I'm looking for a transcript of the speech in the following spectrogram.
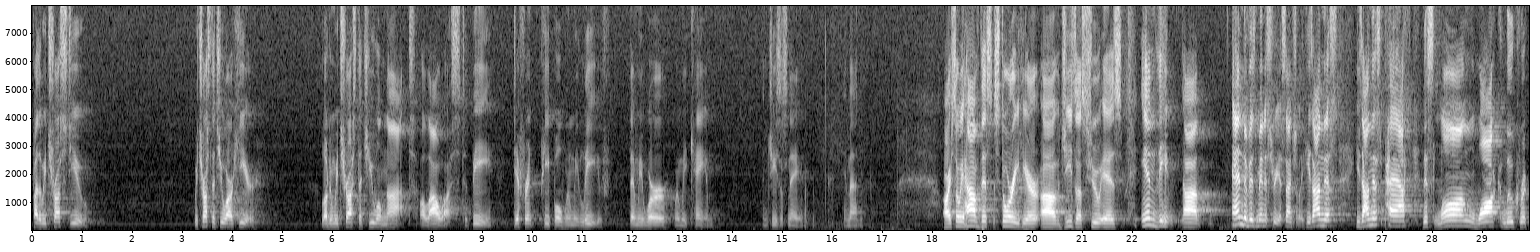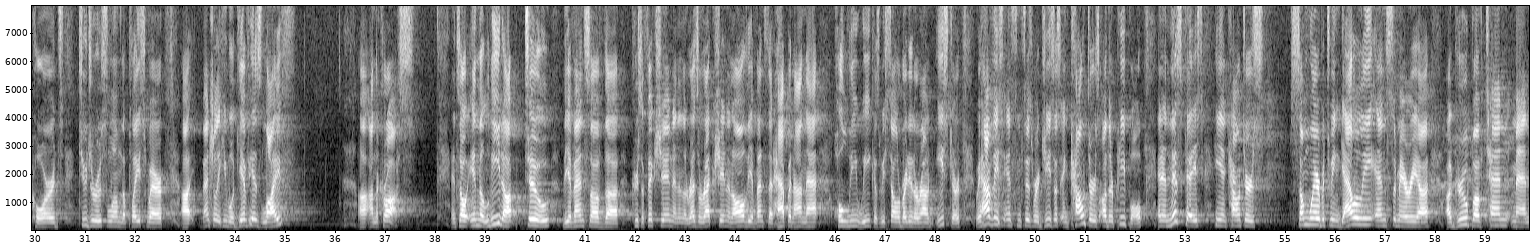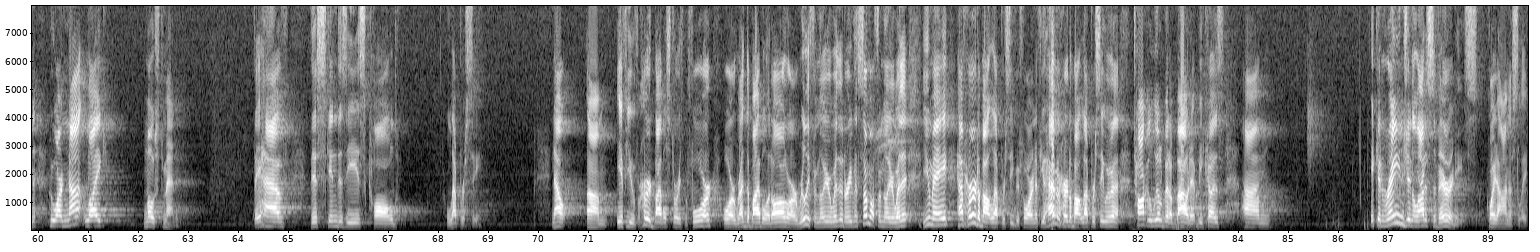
Father, we trust you. We trust that you are here. Lord, and we trust that you will not allow us to be different people when we leave than we were when we came. In Jesus' name, amen. All right, so we have this story here of Jesus who is in the uh, end of his ministry, essentially. He's on this, he's on this path, this long walk, Luke records, to Jerusalem, the place where uh, eventually he will give his life uh, on the cross. And so, in the lead up to the events of the crucifixion and then the resurrection and all the events that happen on that Holy Week as we celebrate it around Easter, we have these instances where Jesus encounters other people. And in this case, he encounters somewhere between Galilee and Samaria a group of 10 men who are not like most men. They have this skin disease called leprosy. Now, um, if you've heard Bible stories before, or read the Bible at all, or are really familiar with it, or even somewhat familiar with it, you may have heard about leprosy before. And if you haven't heard about leprosy, we're going to talk a little bit about it because um, it can range in a lot of severities, quite honestly.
